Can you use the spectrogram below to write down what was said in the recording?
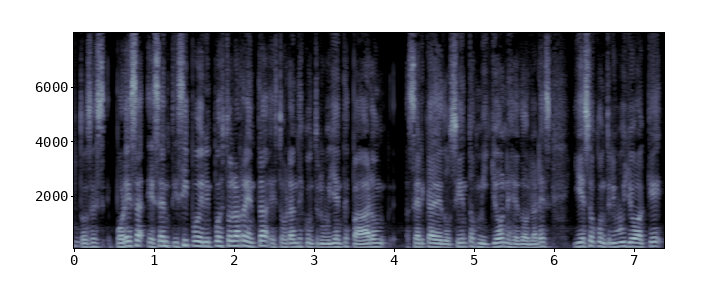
Entonces, por esa, ese anticipo del impuesto a la renta, estos grandes contribuyentes pagaron cerca de 200 millones de dólares y eso contribuyó a que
